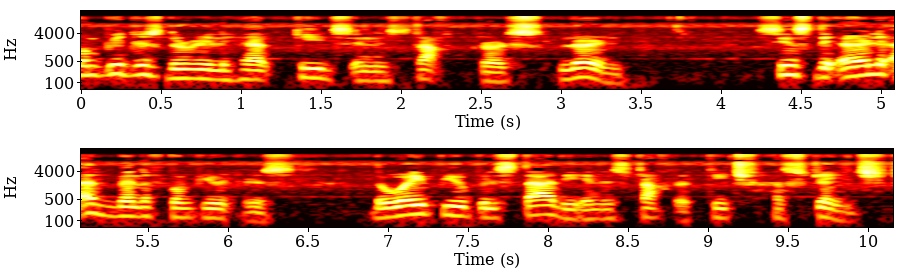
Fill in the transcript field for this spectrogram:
computers do really help kids and instructors learn. Since the early advent of computers, the way pupils study and instructors teach has changed.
